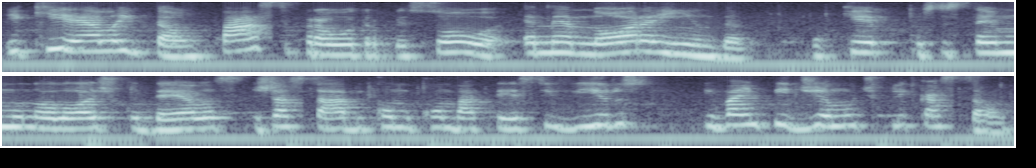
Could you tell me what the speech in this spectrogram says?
E que ela, então, passe para outra pessoa é menor ainda, porque o sistema imunológico delas já sabe como combater esse vírus e vai impedir a multiplicação.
